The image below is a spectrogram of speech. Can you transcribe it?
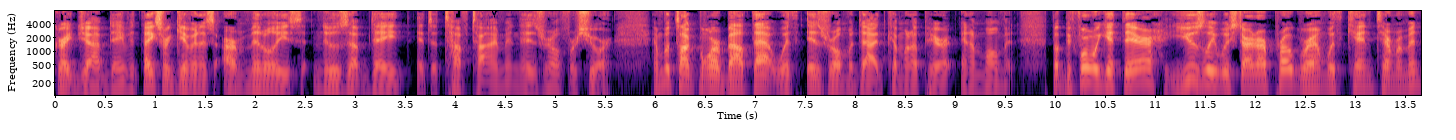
Great job, David. Thanks for giving us our Middle East news update. It's a tough time in Israel for sure. And we'll talk more about that with Israel Madad coming up here in a moment. But before we get there, usually we start our program with Ken Timmerman.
